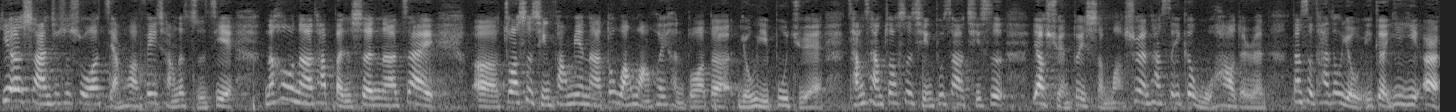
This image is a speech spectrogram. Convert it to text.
一二三就是说讲话非常的直接。然后呢，他本身呢，在呃做事情方面呢，都往往会很多的犹豫不决，常常做事情不知道其实要选对什么。虽然他是一个五号的人，但是他都有一个一一二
